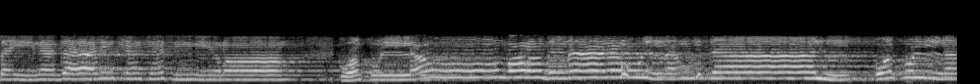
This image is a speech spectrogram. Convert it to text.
بين ذلك كثيرا وكلا ضربنا له الأمثال وكلا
